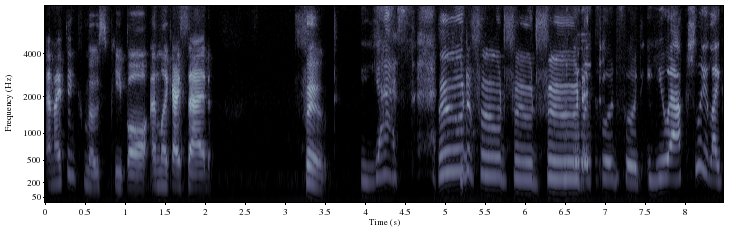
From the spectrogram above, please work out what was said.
And I think most people, and like I said, food. Yes, Food, food, food, food. food, food, food. You actually like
